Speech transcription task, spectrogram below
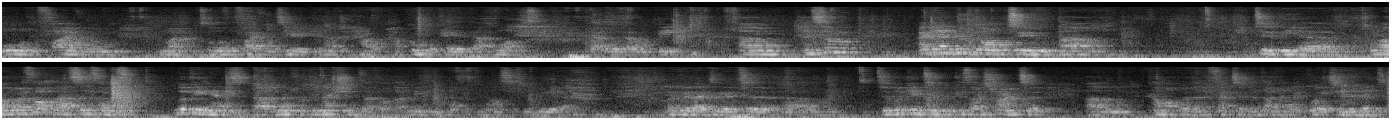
all of the five on my, all of the five ones here you can imagine how, how complicated that was that would, that would be. Um, and so I then moved on to um, to the, uh, well, I thought that since I was looking at uh, network connections, I thought that maybe network analysis would be a, a good idea to, um, to look into because I was trying to um, come up with an effective and dynamic way to relate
